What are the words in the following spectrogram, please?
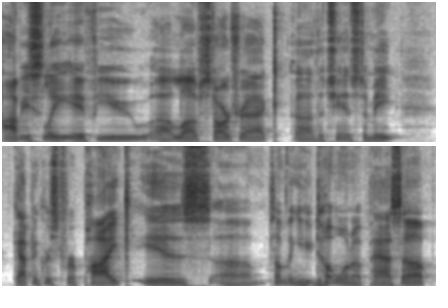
Obviously, if you uh, love Star Trek, uh, the chance to meet Captain Christopher Pike is um, something you don't want to pass up.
